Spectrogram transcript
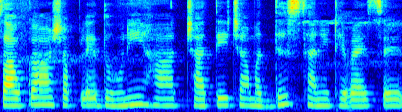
सावकाश आपले दोन्ही हात छातीच्या मध्यस्थानी ठेवायचे.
